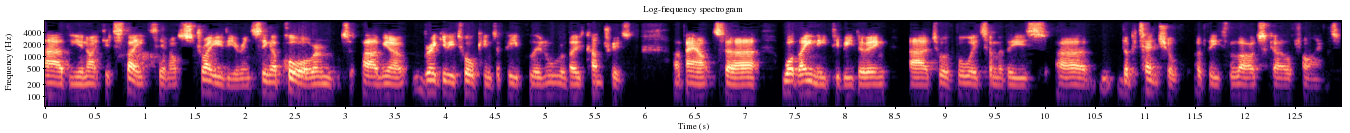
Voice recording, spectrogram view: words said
uh, the United States, in Australia, in Singapore, and um, you know regularly talking to people in all of those countries about uh, what they need to be doing uh, to avoid some of these uh, the potential of these large-scale fines.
